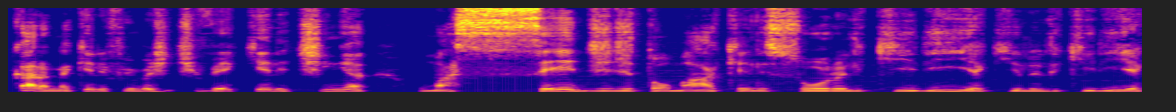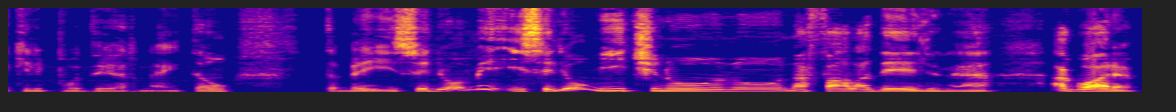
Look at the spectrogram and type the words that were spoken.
Cara, naquele filme a gente vê que ele tinha uma sede de tomar aquele soro, ele queria aquilo, ele queria aquele poder, né? Então, também isso ele, isso ele omite no, no na fala dele, né? Agora,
